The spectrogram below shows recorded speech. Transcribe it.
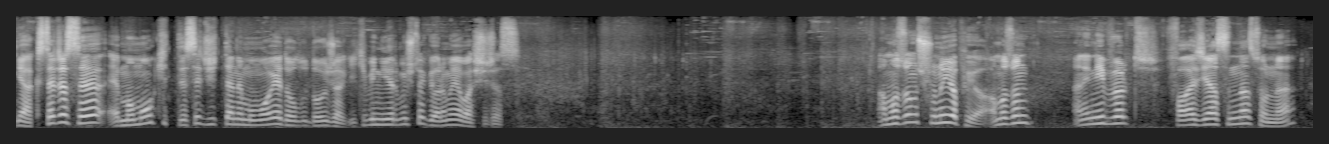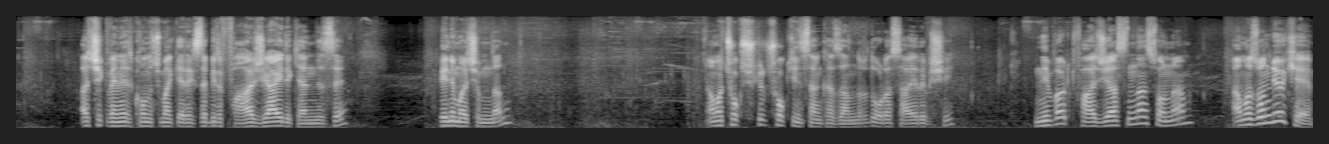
Ya kısacası MMO kitlesi cidden MMO'ya dolu doyacak. 2023'te görmeye başlayacağız. Amazon şunu yapıyor. Amazon hani New World faciasından sonra açık ve net konuşmak gerekirse bir faciaydı kendisi. Benim açımdan. Ama çok şükür çok insan kazandırdı. Orası ayrı bir şey. New World faciasından sonra Amazon diyor ki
